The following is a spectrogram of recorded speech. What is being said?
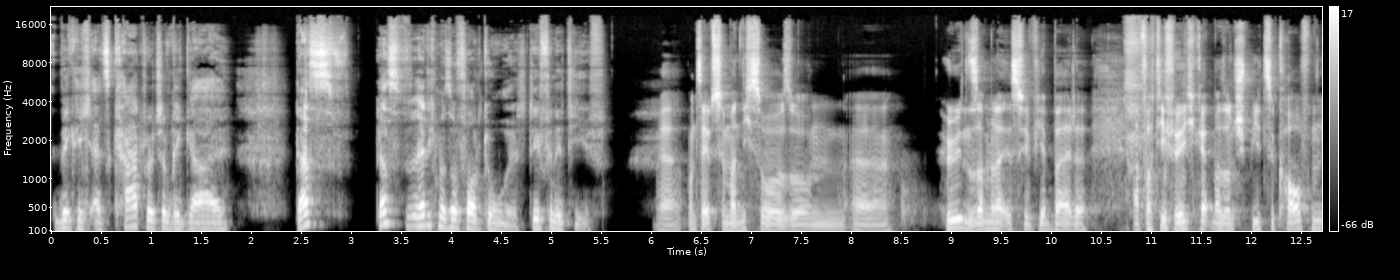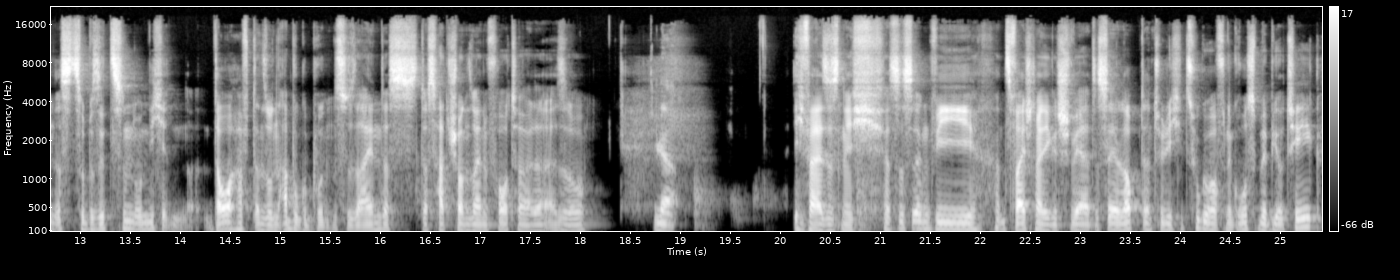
wirklich als Cartridge im Regal, das das hätte ich mir sofort geholt, definitiv. Ja, und selbst wenn man nicht so, so ein äh, Höhlensammler ist wie wir beide, einfach die Fähigkeit, mal so ein Spiel zu kaufen, es zu besitzen und nicht dauerhaft an so ein Abo gebunden zu sein, das, das hat schon seine Vorteile. Also. Ja. Ich weiß es nicht. Das ist irgendwie ein zweischneidiges Schwert. Es erlaubt natürlich den Zugriff auf eine große Bibliothek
